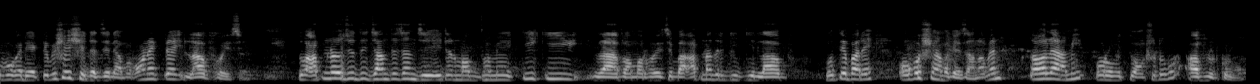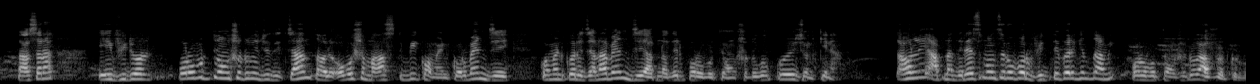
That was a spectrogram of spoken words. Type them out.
উপকারী একটা বিষয়, সেটা জেনে আমার অনেকটাই লাভ হয়েছে। তো আপনারা যদি জানতে চান যে এটার মাধ্যমে কি কি লাভ আমার হয়েছে বা আপনাদের কি কি লাভ হতে পারে, অবশ্যই আমাকে জানাবেন। তাহলে আমি পরবর্তী অংশটুকু আপলোড করব। তাছাড়া এই ভিডিওর পরবর্তী অংশটুকু যদি চান, তাহলে অবশ্যই মাস্ট বি কমেন্ট করবেন যে কমেন্ট করে জানাবেন যে আপনাদের পরবর্তী অংশটুকু প্রয়োজন কিনা। তাহলে আপনাদের রেসপন্সের উপর ভিত্তি করে কিন্তু আমি পরবর্তী অংশটুকু আপলোড করব।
